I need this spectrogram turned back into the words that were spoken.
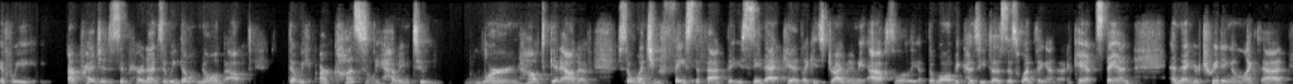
if we our prejudice and paradigms that we don't know about, that we are constantly having to learn how to get out of. So once you face the fact that you see that kid like he's driving me absolutely up the wall because he does this one thing and I can't stand, and that you're treating him like that,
